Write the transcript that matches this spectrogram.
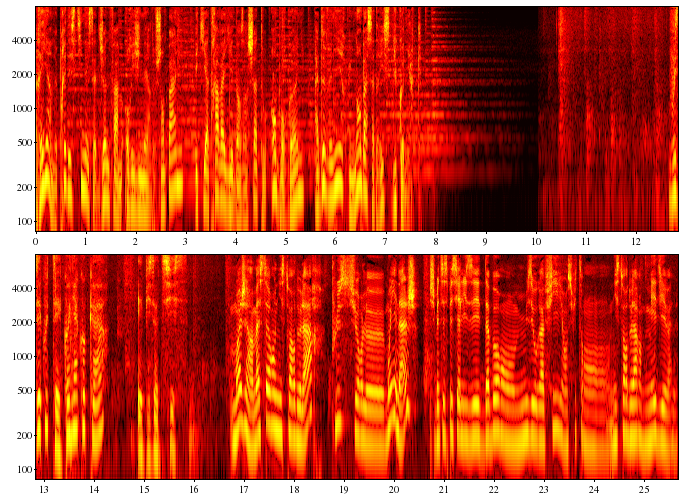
rien ne prédestinait cette jeune femme originaire de Champagne et qui a travaillé dans un château en Bourgogne à devenir une ambassadrice du cognac. Vous écoutez Cognac au cœur, épisode 6. Moi, j'ai un master en histoire de l'art, plus sur le Moyen Âge. Je m'étais spécialisée d'abord en muséographie et ensuite en histoire de l'art médiéval.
